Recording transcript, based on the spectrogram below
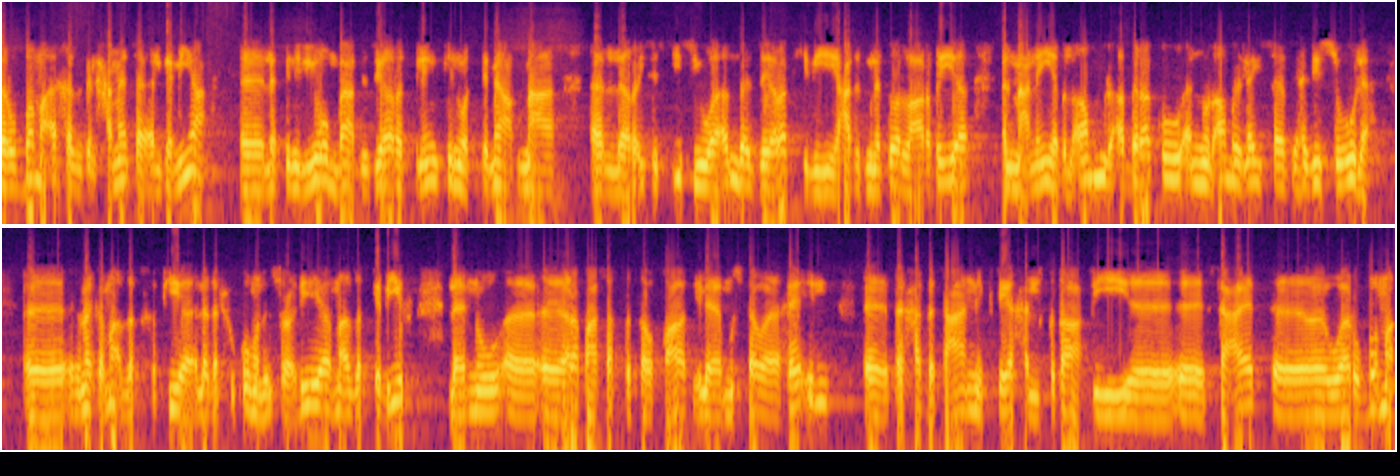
ربما اخذت الحماسه الجميع لكن اليوم بعد زيارة بلينكن واجتماع مع الرئيس السيسي واما زيارته لعدد من الدول العربية المعنية بالأمر أدركوا أن الأمر ليس بهذه السهولة. هناك مأزق في لدى الحكومة الإسرائيلية مأزق كبير لأنه رفع سقف التوقعات إلى مستوى هائل. تحدث عن اجتياح القطاع في ساعات وربما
